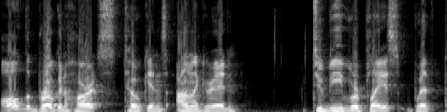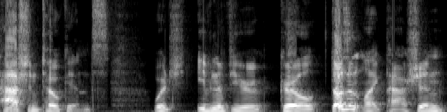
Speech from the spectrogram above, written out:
all the Broken Hearts tokens on the grid to be replaced with passion tokens. Which, even if your girl doesn't like passion,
